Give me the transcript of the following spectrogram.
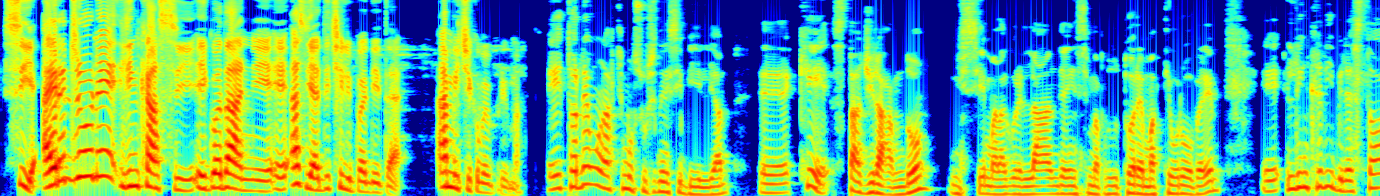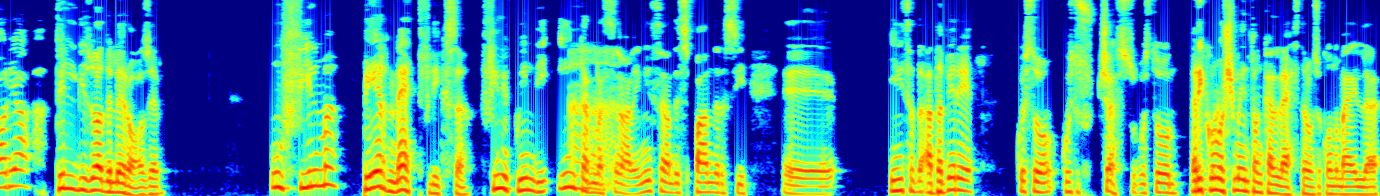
Sì, hai ragione, gli incassi e i guadagni eh, asiatici li prendi te. Amici come prima. E torniamo un attimo su Sidney Sibilia, eh, che sta girando insieme alla Groenlandia, insieme al produttore Matteo Rovere, eh, l'incredibile storia dell'Isola delle Rose. Un film per Netflix, film quindi internazionali, ah. iniziano ad espandersi eh, inizia ad avere questo, questo, successo, questo riconoscimento anche all'estero, secondo me, il,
